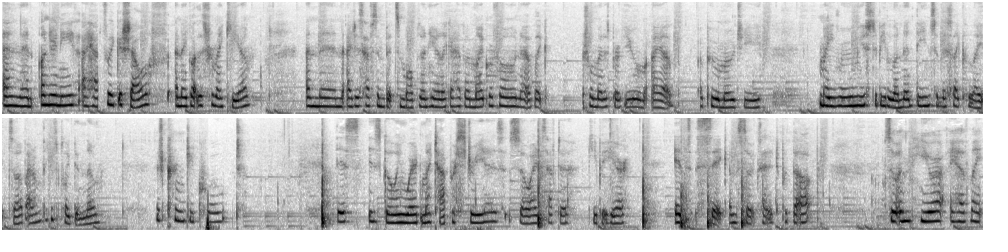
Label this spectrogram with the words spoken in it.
And then underneath I have like a shelf, and I got this from Ikea and then I just have some bits and bobs on here. Like I have a microphone, I have like Shawn Mendes perfume, I have a poo emoji. My room used to be London themed, so this like lights up. I don't think it's plugged in though. There's cringy quote. This is going where my tapestry is, so I just have to keep it here. It's sick. I'm so excited to put that up. So in here I have my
